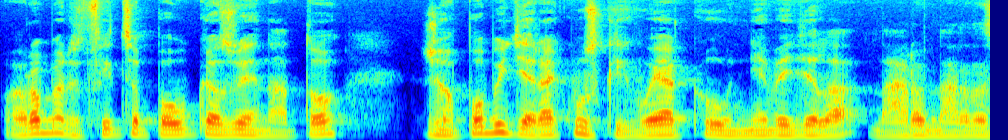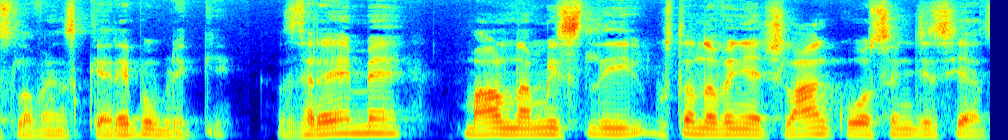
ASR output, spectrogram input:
Robert Fico poukazuje na to, že o pobyte rakúskych vojakov nevedela Národná rada Slovenskej republiky. Zrejme mal na mysli ustanovenie článku 87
